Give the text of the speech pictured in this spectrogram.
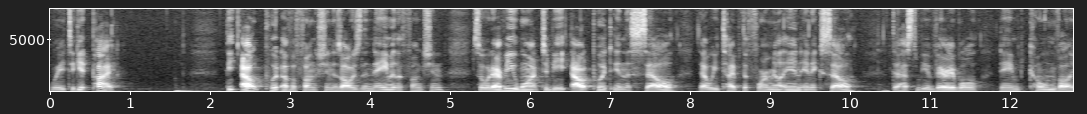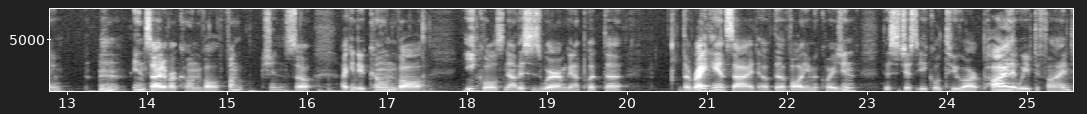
way to get pi. The output of a function is always the name of the function. So whatever you want to be output in the cell that we type the formula in in Excel, there has to be a variable named cone volume inside of our cone vol function. So I can do cone vol equals. Now this is where I'm going to put the the right hand side of the volume equation. This is just equal to our pi that we've defined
